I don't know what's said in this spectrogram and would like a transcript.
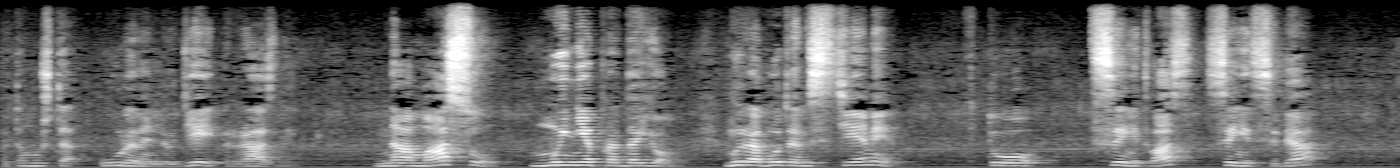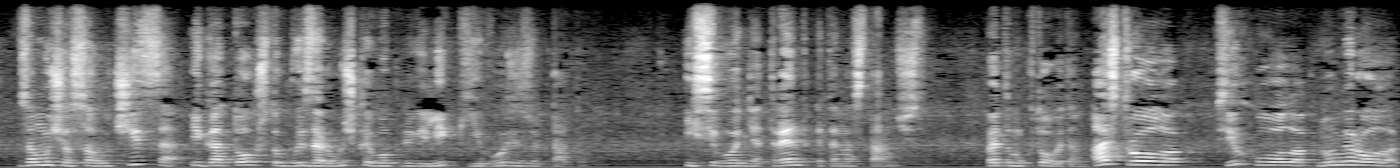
Потому что уровень людей разный. На массу мы не продаем. Мы работаем с теми, кто ценит вас, ценит себя, замучился учиться и готов, чтобы вы за ручкой его привели к его результату. И сегодня тренд – это наставничество. Поэтому кто вы там? Астролог, психолог, нумеролог.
